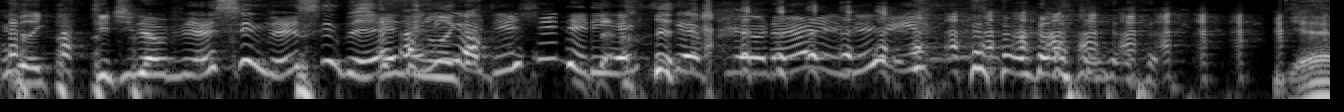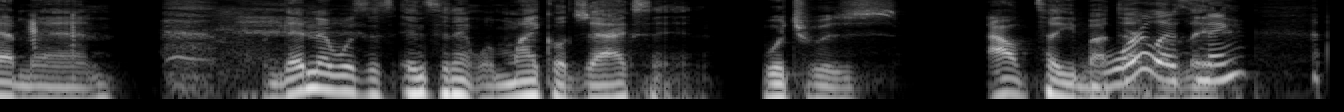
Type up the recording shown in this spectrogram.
Be like, did you know this and this and this? And you're like, audition did he actually get thrown out? Yeah, man. And then there was this incident with Michael Jackson, which was I'll tell you about that. We're one later. listening.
